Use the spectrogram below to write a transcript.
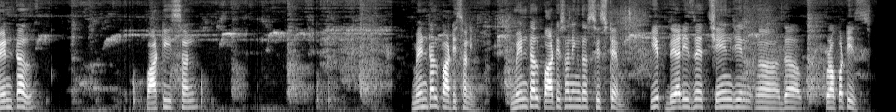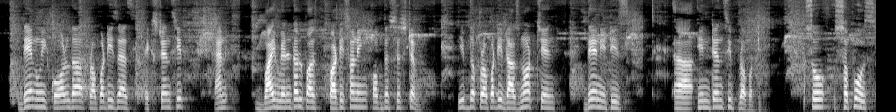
mental partition mental partitioning. Mental partitioning the system. If there is a change in uh, the properties then we call the properties as extensive and by mental partitioning of the system. If the property does not change then it is uh, intensive property. So suppose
